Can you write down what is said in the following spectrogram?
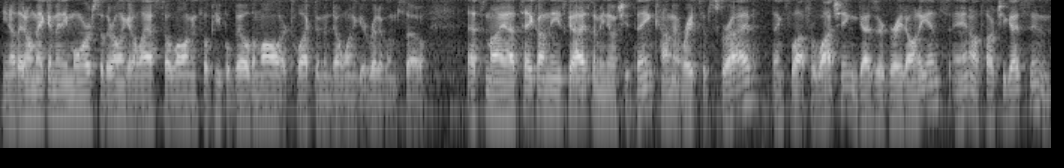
you know they don't make them anymore so they're only going to last so long until people build them all or collect them and don't want to get rid of them so that's my uh, take on these guys. Let me know what you think. Comment rate subscribe. Thanks a lot for watching. You guys are a great audience and I'll talk to you guys soon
